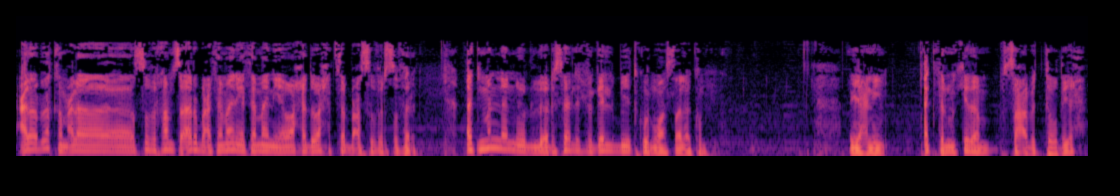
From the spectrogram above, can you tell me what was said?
على الرقم على صفر خمسة أربعة ثمانية, ثمانية واحد, واحد سبعة صفر صفر. أتمنى أنه الرسالة في قلبي تكون واصلة لكم. يعني أكثر من كذا صعب التوضيح.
